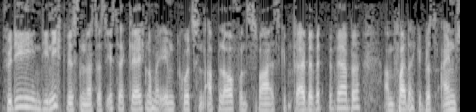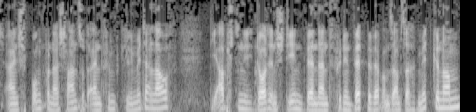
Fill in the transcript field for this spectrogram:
Für die, die nicht wissen, was das ist, erkläre ich nochmal eben kurz den Ablauf. Und zwar, es gibt drei Wettbewerbe. Am Freitag gibt es einen, einen Sprung von der Schanze und einen 5-Kilometer-Lauf. Die Abstände, die dort entstehen, werden dann für den Wettbewerb am Samstag mitgenommen,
